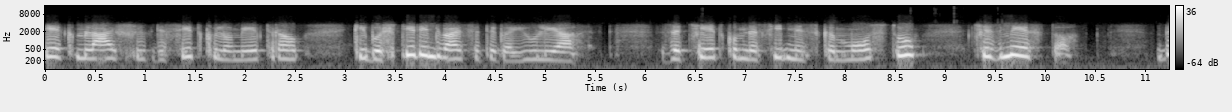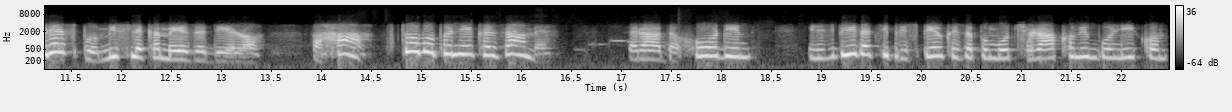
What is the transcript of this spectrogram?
tek mlajših 10 km, ki bo 24. julija začetkom na Sidnijskem mostu čez mesto. Brez pomisleka me je zadelo. Aha, to bo pa nekaj zame. Rada hodim in zbirati prispevke za pomoč rakovim bolnikom,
